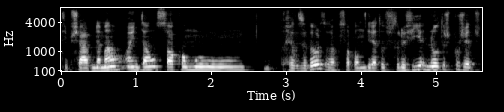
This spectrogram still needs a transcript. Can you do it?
tipo chave na mão, ou então só como realizadores, ou só como diretor de fotografia, noutros projetos.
